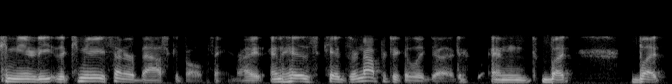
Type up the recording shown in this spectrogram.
community, the community center basketball team, right? And his kids are not particularly good, and but but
